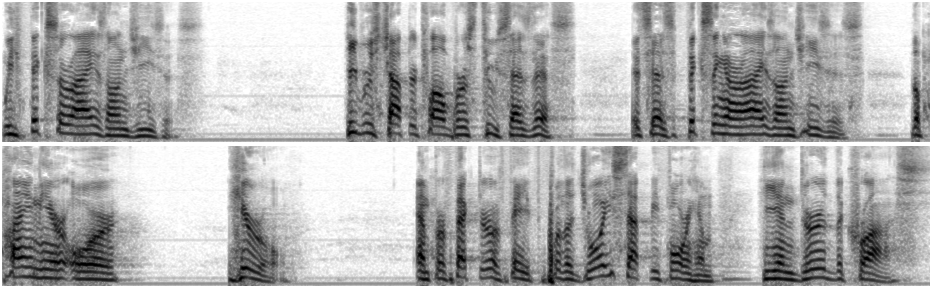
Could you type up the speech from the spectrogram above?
we fix our eyes on Jesus. Hebrews chapter 12, verse 2 says this it says, fixing our eyes on Jesus, the pioneer or hero and perfecter of faith. For the joy set before him, he endured the cross,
